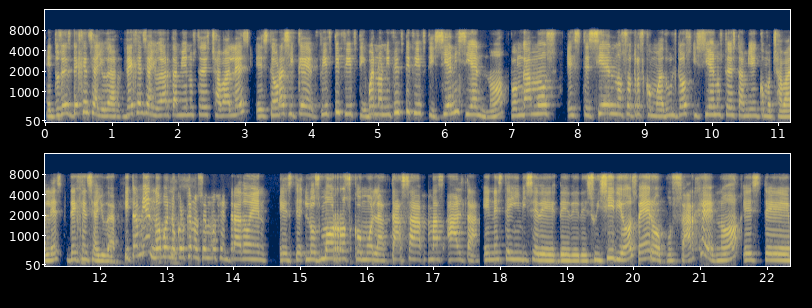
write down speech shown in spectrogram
Entonces, déjense ayudar, déjense ayudar también ustedes, chavales, este, ahora sí que 50-50, bueno, ni 50-50, 100 y 100, ¿no? Pongamos, este, 100 nosotros como adultos y 100 ustedes también como chavales, déjense ayudar. Y también, ¿no? Bueno, creo que nos hemos centrado en este, los morros como la tasa más alta en este índice de, de, suicidios, pero pues Arge, ¿no? Este,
